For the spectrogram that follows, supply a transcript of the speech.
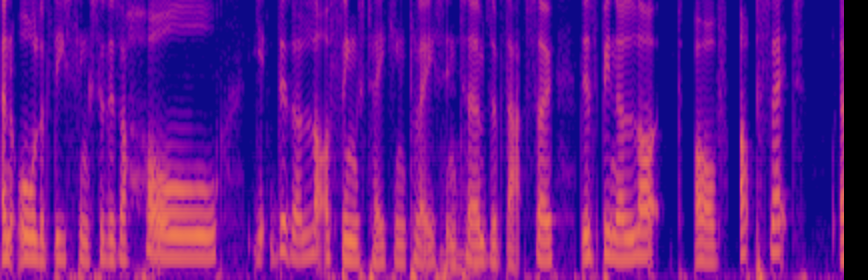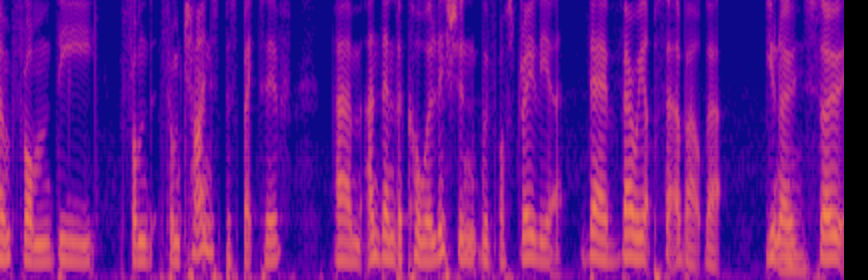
and all of these things. So there's a whole, there's a lot of things taking place in Mm. terms of that. So there's been a lot of upset um, from the from from China's perspective, um, and then the coalition with Australia. They're very upset about that. You know, Mm. so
